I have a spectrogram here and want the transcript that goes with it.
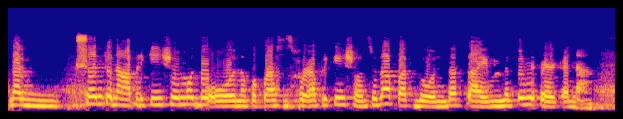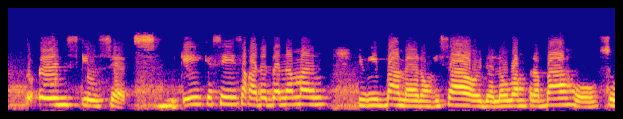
nag-send ka ng application mo doon, nagpa-process for application, so dapat doon, that time, nag-prepare ka na to earn skill sets. Okay? Kasi sa Canada naman, yung iba, merong isa o dalawang trabaho. So,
